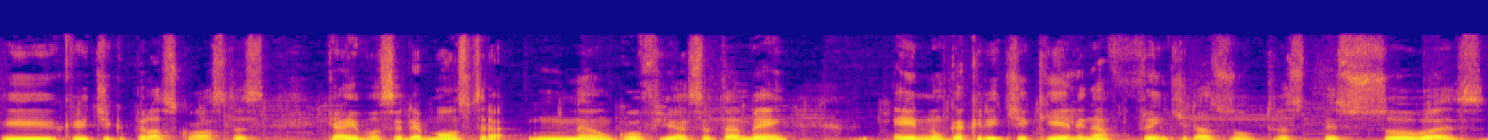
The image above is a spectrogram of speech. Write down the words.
e critique pelas costas, que aí você demonstra não confiança também, e nunca critique ele na frente das outras pessoas.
